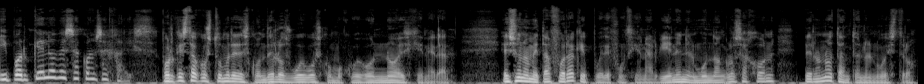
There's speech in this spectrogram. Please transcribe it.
¿Y por qué lo desaconsejáis? Porque esta costumbre de esconder los huevos como juego no es general. Es una metáfora que puede funcionar bien en el mundo anglosajón, pero no tanto en el nuestro.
